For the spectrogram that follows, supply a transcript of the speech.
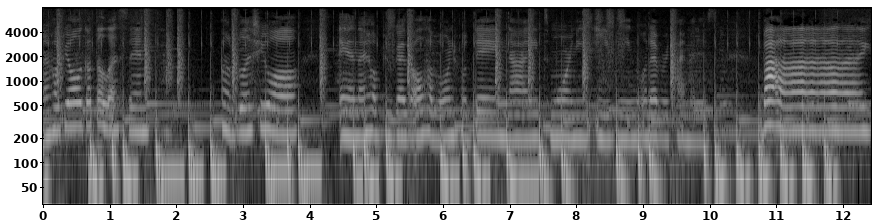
I hope you all got the lesson. God bless you all. And I hope you guys all have a wonderful day, night, morning, evening, whatever time it is. Bye.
